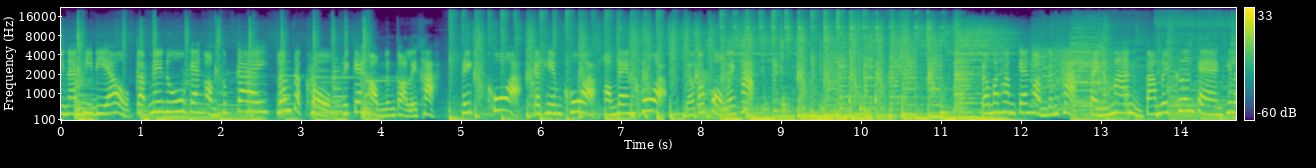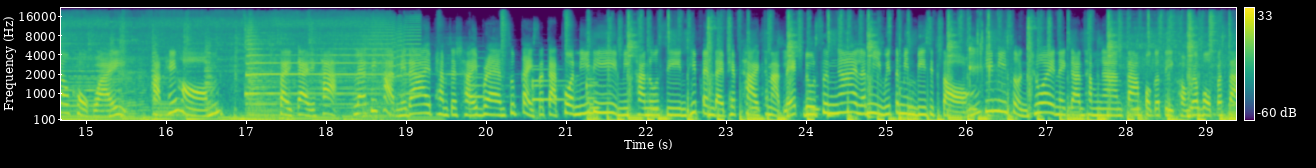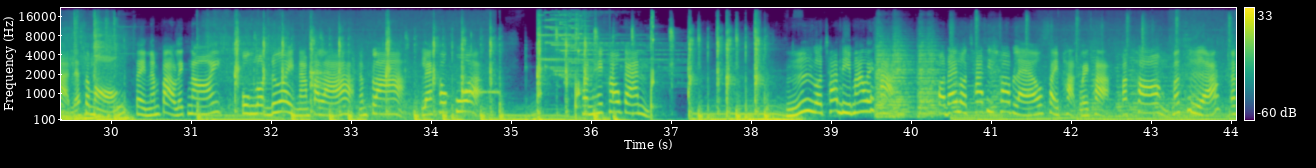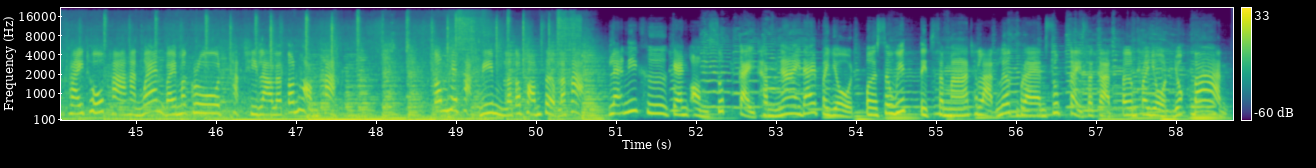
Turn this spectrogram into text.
4 นาทีเดียว กับเมนูแกงอ่อมซุปไก่เริ่มจากโขลกพริกแกงอ่อมกันก่อนเลยค่ะ พริกคั่ว กระเทียมคั่ว หอมแดงคั่ว แล้วก็โขลกเลยค่ะ เรามาทำแกงอ่อมกันค่ะ ใส่น้ำมัน ตามด้วยเครื่องแกงที่เราโขลกไว้ ผัดให้หอม ใส่ไก่ค่ะ และที่ขาดไม่ได้แพมจะใช้แบรนด์ซุปไก่สกัดขวดนี้ดี มีคาโนซีนที่เป็นไดเพปไทด์ขนาดเล็ก ดูดซึมง่ายและมีวิตามิน B12 ที่มีส่วนช่วยในการทำงานตามปกติของระบบประสาทและสมอง ใส่น้ำเปล่าเล็กน้อย ปรุงรสด้วยน้ำปลาร้าน้ำปลา และข้าวคั่ว คนให้เข้ากันอืมรสชาติดีมากเลยค่ะ อได้รสชาติที่ชอบแล้วใส่ผักเลยค่ะฟักทอง มะเขือตะไคร้ทุบผ่าหั่นแว่นใบมะกรูด ผักชีลาวและต้นหอมค่ะ ต้มให้ผักนิ่มแล้วก็พร้อมเสิร์ฟแล้วค่ะ และนี่คือแกงอ่อมซุปไก่ทำง่ายได้ประโยชน์ เปิดสวิตติดสมาร์ทฉลาดเลือกแบรนด์ซุปไก่สกัดเติมประโยชน์ยกบ้าน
